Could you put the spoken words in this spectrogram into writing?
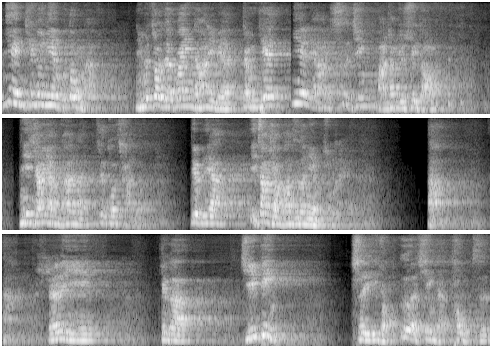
念经都念不动了，你们坐在观音堂里面，整天念两次经，马上就睡着了。你想想看呢，这多惨了，对不对啊？一张小房子都念不出来，啊啊！所以这个疾病是一种恶性的透支，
